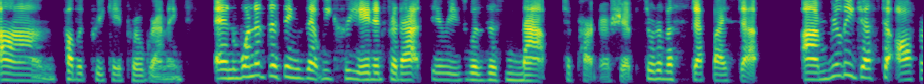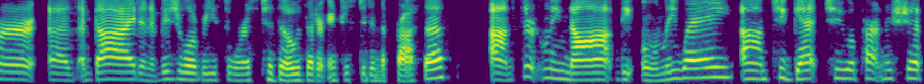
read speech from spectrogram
um, public pre-K programming. And one of the things that we created for that series was this map to partnership, sort of a step-by-step um, really just to offer as a guide and a visual resource to those that are interested in the process. Um, certainly not the only way um, to get to a partnership,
